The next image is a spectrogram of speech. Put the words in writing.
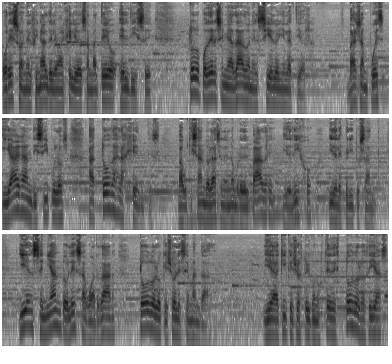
Por eso en el final del Evangelio de San Mateo, Él dice, Todo poder se me ha dado en el cielo y en la tierra. Vayan pues y hagan discípulos a todas las gentes, bautizándolas en el nombre del Padre y del Hijo y del Espíritu Santo, y enseñándoles a guardar todo lo que yo les he mandado. Y he aquí que yo estoy con ustedes todos los días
